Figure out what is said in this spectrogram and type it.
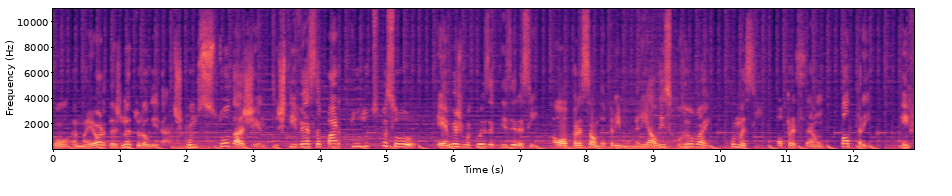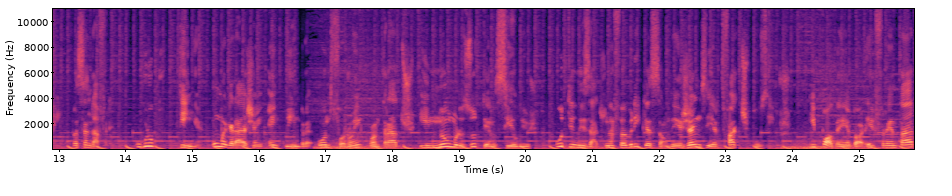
com a maior das naturalidades, como se toda a gente estivesse a par de tudo o que se passou. É a mesma coisa que dizer assim: a operação da prima Maria Alice correu bem. Como assim? Operação? Qual prima? Enfim, passando à frente. O grupo tinha uma garagem em Coimbra onde foram encontrados inúmeros utensílios utilizados na fabricação de engenhos e artefactos explosivos e podem agora enfrentar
